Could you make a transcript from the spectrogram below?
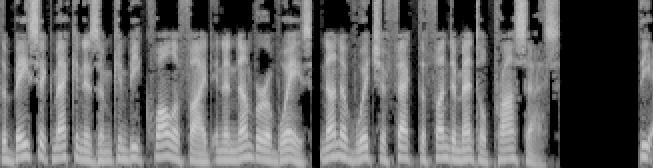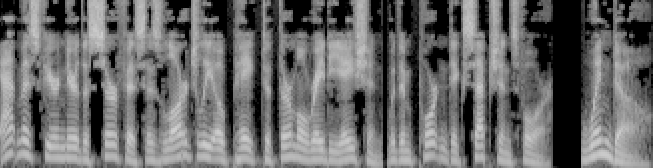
The basic mechanism can be qualified in a number of ways, none of which affect the fundamental process. The atmosphere near the surface is largely opaque to thermal radiation with important exceptions for window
